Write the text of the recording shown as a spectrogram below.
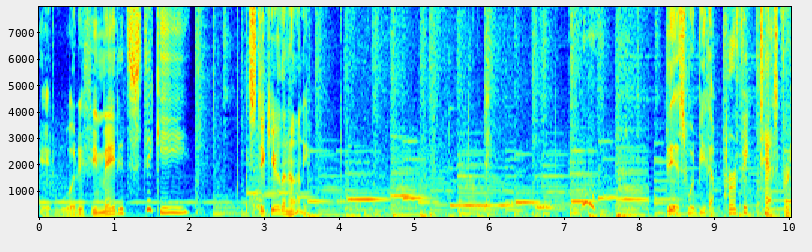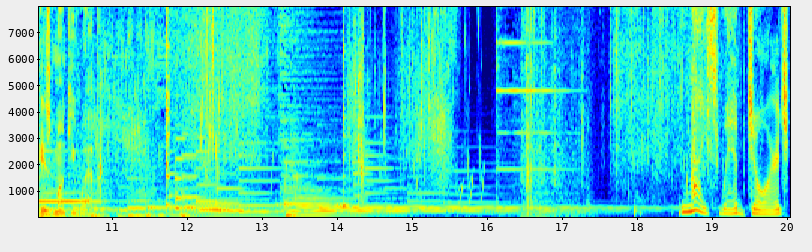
It would if you made it sticky. Stickier than honey. This would be the perfect test for his monkey web. Nice web, George.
